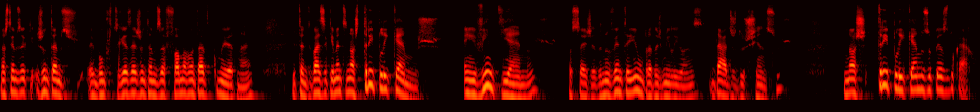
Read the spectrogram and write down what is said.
nós temos aqui, juntamos, em bom português, é juntamos a fome à vontade de comer, não é? E, portanto, basicamente, nós triplicamos em 20 anos, ou seja, de 91 para 2011, dados dos censos, nós triplicamos o peso do carro.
